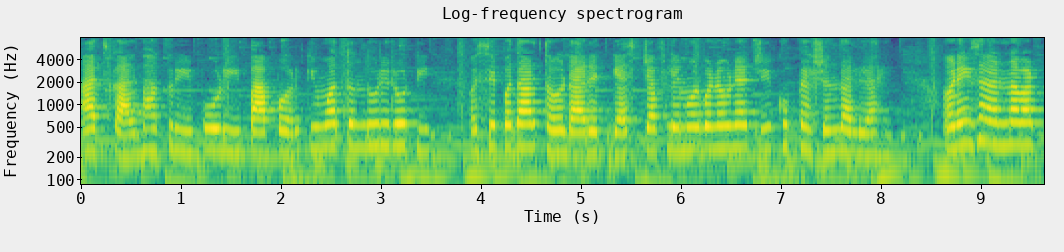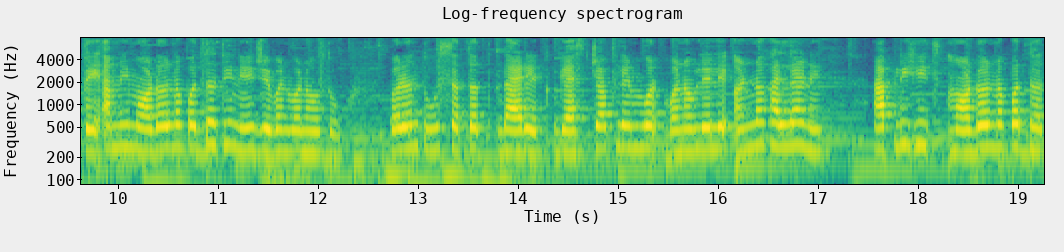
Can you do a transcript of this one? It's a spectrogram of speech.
आजकाल भाकरी पोळी पापड किंवा तंदुरी रोटी असे पदार्थ डायरेक्ट गॅसच्या फ्लेमवर बनवण्याची खूप फॅशन झाली आहे. अनेक जणांना वाटते आम्ही मॉडर्न पद्धतीने जेवण बनवतो. परंतु सतत डायरेक्ट गॅसच्या फ्लेमवर बनवलेले अन्न खाल्ल्याने आपली हीच मॉडर्न पद्धत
